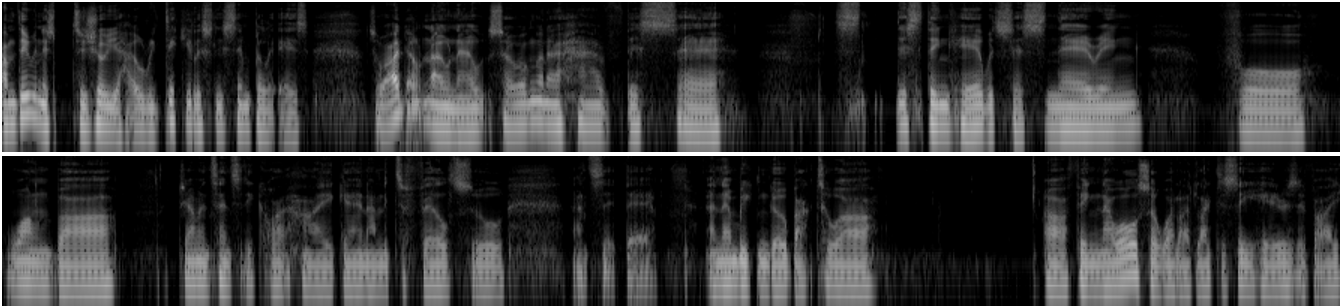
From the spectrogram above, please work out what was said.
I'm doing this to show you how ridiculously simple it is. So I don't know now. So I'm going to have this uh, this thing here which says snaring for one bar, jam intensity quite high again. I need to fill, so that's it there. And then we can go back to our our thing. Now also what I'd like to see here is if I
